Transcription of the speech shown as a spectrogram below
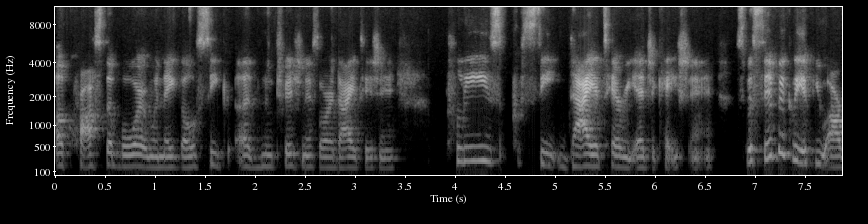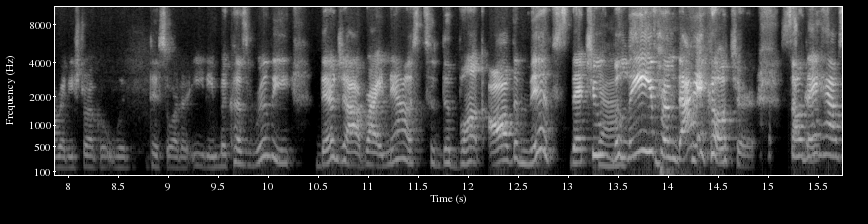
across the board when they go seek a nutritionist or a dietitian please seek dietary education, specifically if you already struggle with disorder eating, because really their job right now is to debunk all the myths that you yeah. believe from diet culture. So they have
